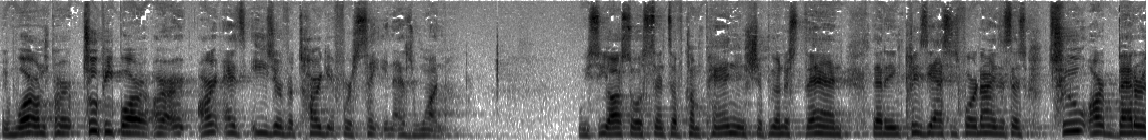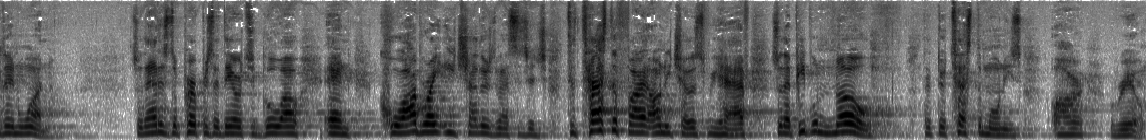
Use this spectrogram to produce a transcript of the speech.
One per, two people are, are, aren't as easy of a target for Satan as one. We see also a sense of companionship. We understand that in Ecclesiastes 4 9 it says, Two are better than one. So that is the purpose that they are to go out and corroborate each other's messages, to testify on each other's behalf, so that people know that their testimonies are real.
